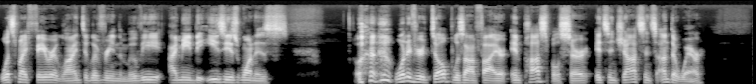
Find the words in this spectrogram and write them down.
what's my favorite line delivery in the movie? I mean, the easiest one is one of your dope was on fire. Impossible, sir. It's in Johnson's underwear.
